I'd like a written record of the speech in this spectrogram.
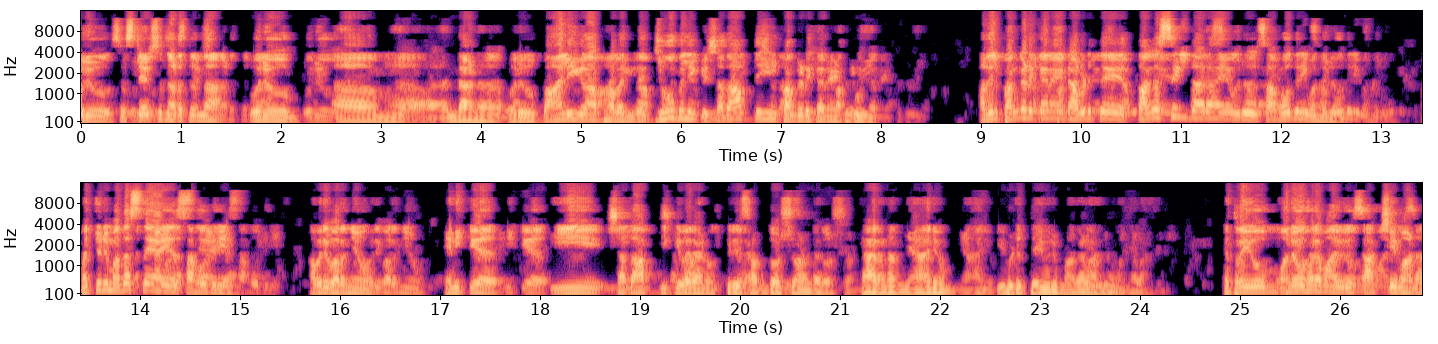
ഒരു സിസ്റ്റേഴ്സ് നടത്തുന്ന ഒരു എന്താണ് ഒരു ബാലികാ ഭവന്റെ ജൂബിലിക്ക് ശതാബ്ദിയിൽ പങ്കെടുക്കാനായിട്ട് പോയി. അതിൽ പങ്കെടുക്കാനായിട്ട് അവിടുത്തെ തഹസീൽദാരായ ഒരു സഹോദരി വന്നിരുന്നു. മറ്റൊരു മതസ്ഥയായ സഹോദരിയാണ്. അവർ പറഞ്ഞു പറഞ്ഞു എനിക്ക് എനിക്ക് ഈ ശതാബ്ദിക്ക് വരാൻ ഒത്തിരി സന്തോഷമുണ്ട്. കാരണം ഞാനും ഇവിടുത്തെ ഒരു മകളാണ്. എത്രയോ മനോഹരമായ ഒരു സാക്ഷ്യമാണ്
